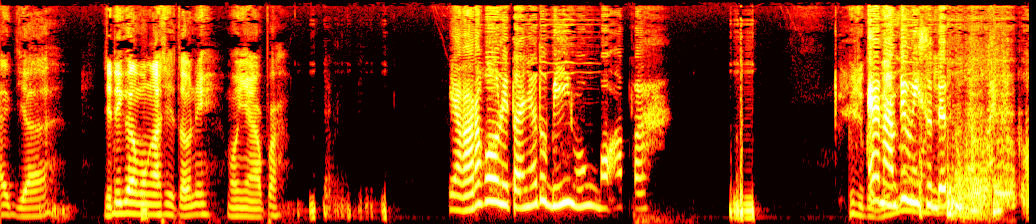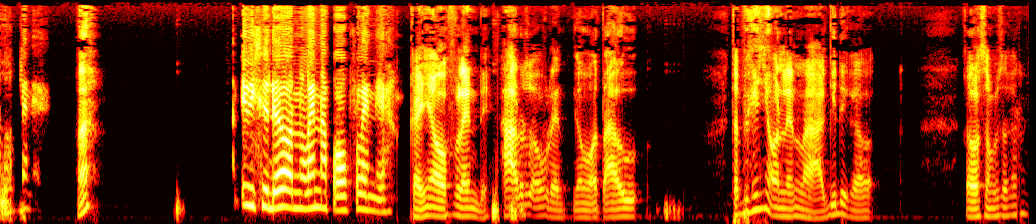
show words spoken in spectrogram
aja. Jadi gak mau ngasih tahu nih maunya apa. ya karena kalau ditanya tuh bingung mau apa eh nanti bingung, wisuda anjir. tuh online apa offline ya Hah? nanti wisuda online apa offline ya Kayaknya offline deh, harus offline, gak mau tahu. Tapi kayaknya online lagi deh kalau kalau sampai sekarang.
